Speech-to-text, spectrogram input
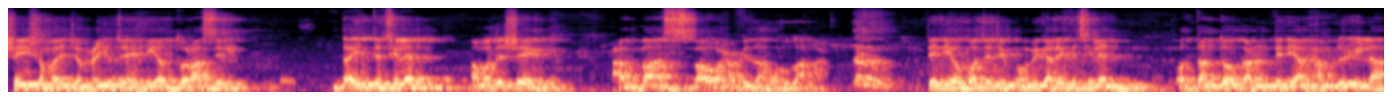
সেই সময় জমঈয়ত এহিয়া তোরাসির দায়িত্বে ছিলেন আমাদের শেখ আব্বাস বা হাফিজাহুল্লাহ। তিনিও পজিটিভ ভূমিকা রেখেছিলেন অত্যন্ত, কারণ তিনি আলহামদুলিল্লাহ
